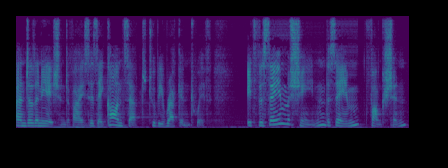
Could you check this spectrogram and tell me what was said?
and delineation device is a concept to be reckoned with. It's the same machine, the same function,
